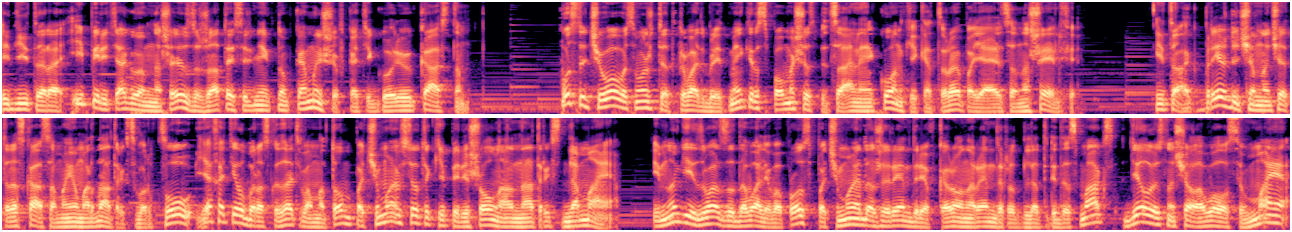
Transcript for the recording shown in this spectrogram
эдитора и перетягиваем на шею зажатой средней кнопкой мыши в категорию Custom. После чего вы сможете открывать BraidMaker с помощью специальной иконки, которая появится на шельфе. Итак, прежде чем начать рассказ о моем Ornatrix Workflow, я хотел бы рассказать вам о том, почему я все-таки перешел на Ornatrix для Maya. И многие из вас задавали вопрос, почему я даже рендеря в Corona Render для 3ds Max, делаю сначала волосы в Maya,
